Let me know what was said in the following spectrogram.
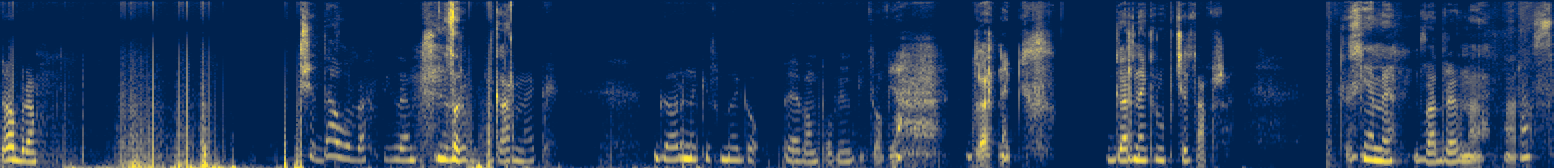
Dobra. Się dało za chwilę zrobić garnek. Garnek jest mega OP, wam powiem widzowie. Garnek. Garnek róbcie zawsze. Zniemy dwa drewna na raz.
